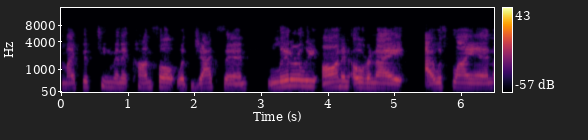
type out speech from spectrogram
my 15 minute consult with Jackson literally on an overnight I was flying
